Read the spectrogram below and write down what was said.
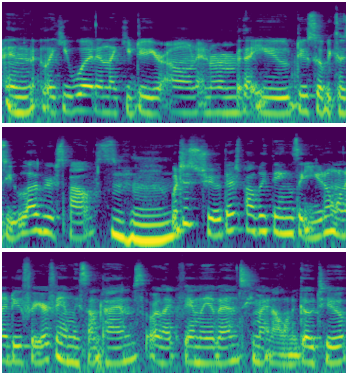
and like you would and like you do your own and remember that you do so because you love your spouse Mm-hmm. which is true there's probably things that you don't want to do for your family sometimes or like family events you might not want to go to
